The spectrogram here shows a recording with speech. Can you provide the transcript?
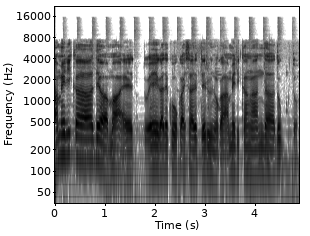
アメリカでは、まあえーと、映画で公開されているのがアメリカン・アンダードッグと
